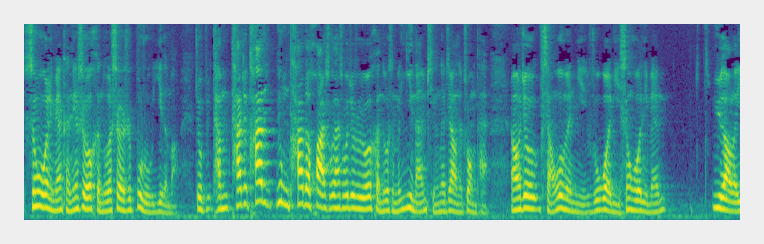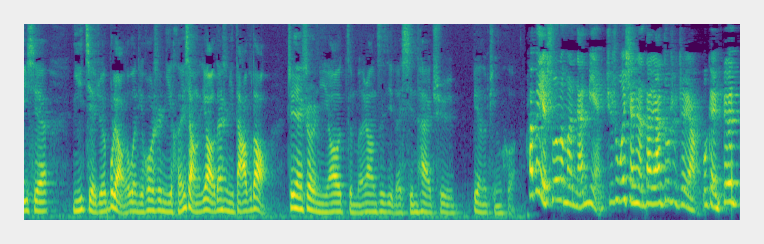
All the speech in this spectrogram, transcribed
生活里面肯定是有很多事儿是不如意的嘛。就他们，他就他用他的话说，他说就是有很多什么意难平的这样的状态。然后就想问问你，如果你生活里面遇到了一些你解决不了的问题，或者是你很想要但是你达不到这件事儿，你要怎么让自己的心态去变得平和？他不也说了吗？难免，就是我想想，大家都是这样，我感觉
